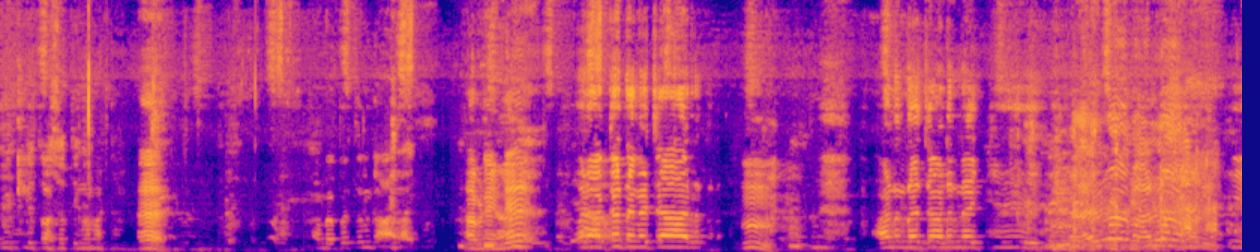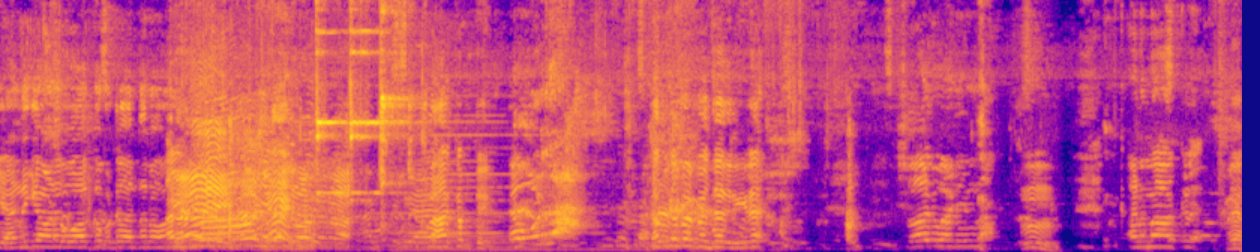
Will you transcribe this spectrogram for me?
வீட்டுல தோசை திங்க மாட்டான். ஆ. நம்ம பெத்தனுக்கு ஆறாது அப்படின்னு? ஒரு அக்கா தங்கச்சி ம். ஆனந்தா சாண்டன் நக்கி என்னைக்கு அவனுக்கு வாக்கப்பட்டு வந்தனோ? ஏய், ஏய், வா, கப்டு. ஏய், விட்றா. கப் கப்பா பேசாதீங்க. சோறு கனமாக்கல ஆ,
